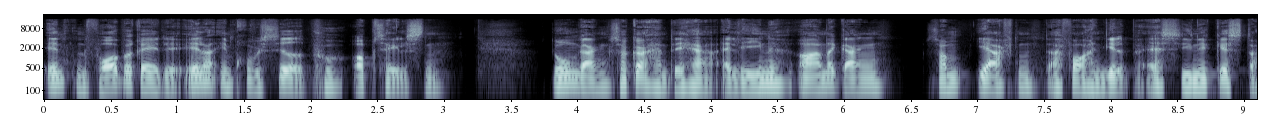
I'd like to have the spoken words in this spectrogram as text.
enten forberedte eller improviseret på optagelsen. Nogle gange så gør han det her alene, og andre gange, som i aften, der får han hjælp af sine gæster.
